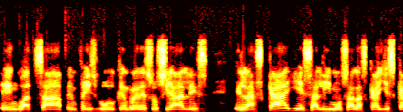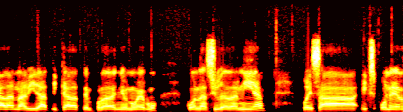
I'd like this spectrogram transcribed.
en WhatsApp, en Facebook, en redes sociales, en las calles, salimos a las calles cada Navidad y cada temporada de Año Nuevo con la ciudadanía, pues a exponer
